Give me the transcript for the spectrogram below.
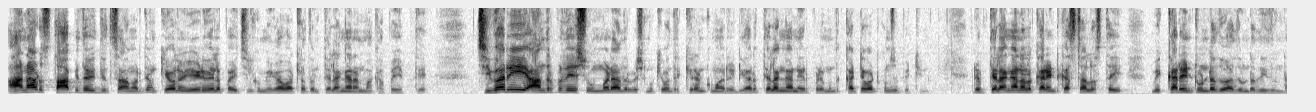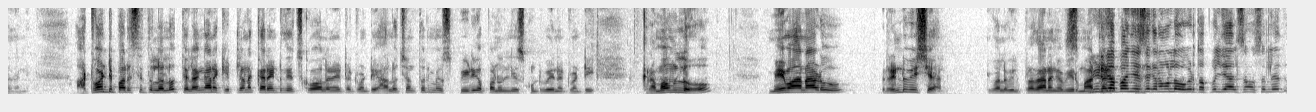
ఆనాడు స్థాపిత విద్యుత్ సామర్థ్యం కేవలం ఏడు వేల పైచులకు మెగావాట్లతో తెలంగాణను మాకు అప్పచెప్తే చివరి ఆంధ్రప్రదేశ్ ఉమ్మడి ఆంధ్రప్రదేశ్ ముఖ్యమంత్రి కిరణ్ కుమార్ రెడ్డి గారు తెలంగాణ ఏర్పడే ముందు కట్టెపట్టుకుని పట్టుకుని రేపు తెలంగాణలో కరెంట్ కష్టాలు వస్తాయి మీకు కరెంట్ ఉండదు అది ఉండదు ఇది ఉండదని. అటువంటి పరిస్థితులలో తెలంగాణకి ఎట్లైనా కరెంటు తెచ్చుకోవాలనేటటువంటి ఆలోచనతో మేము స్పీడ్గా పనులు చేసుకుంటూ పోయినటువంటి క్రమంలో మేము ఆనాడు రెండు విషయాలు ఇవాళ వీళ్ళు ప్రధానంగా వీరు మాట్లాడే పనిచేసే క్రమంలో ఒకటి తప్పులు చేయాల్సిన అవసరం లేదు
